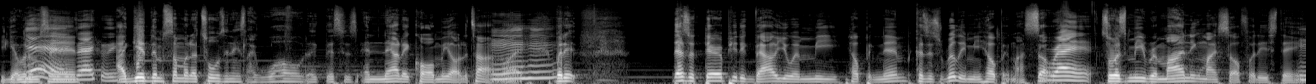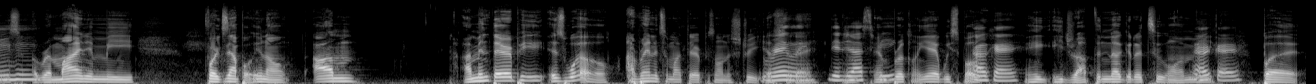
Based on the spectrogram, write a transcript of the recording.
You get what I'm Mm-hmm. Saying? exactly. I give them some of the tools, and it's like, whoa, like this is. And now they call me all the time. Mm-hmm. Like, but it there's a therapeutic value in me helping them because it's really me helping myself. Right. So it's me reminding myself of these things, Mm-hmm. uh, reminding me, for example, you know, I'm I'm in therapy as well. I ran into my therapist on the street Really? yesterday. Did in- y'all in speak? Brooklyn? Yeah, we spoke. Okay. And he he dropped a nugget or two on me. Okay. But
